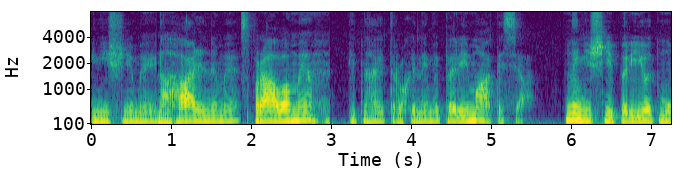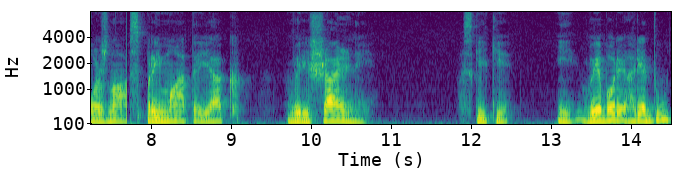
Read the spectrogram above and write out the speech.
нічніми, нагальними справами, і навіть трохи ними перейматися. Нинішній період можна сприймати як вирішальний оскільки і вибори грядуть,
